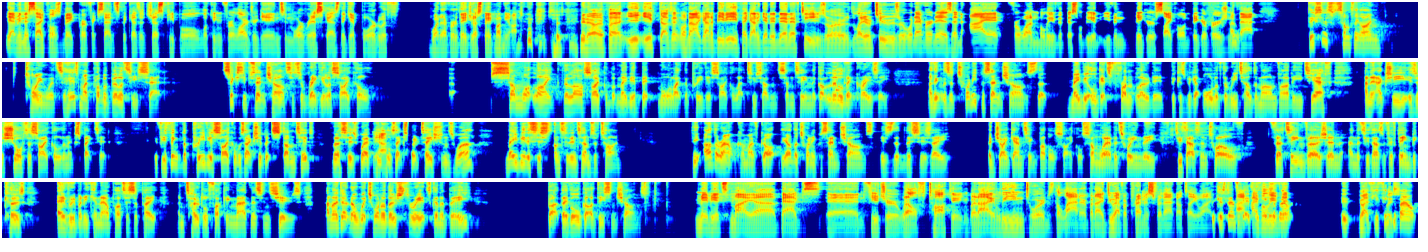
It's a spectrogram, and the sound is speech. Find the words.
yeah i mean the cycles make perfect sense because it's just people looking for larger gains and more risk as they get bored with whatever they just made money on you know if uh, eth does it well now i got to beat eth i got to get into nfts or layer twos or whatever it is and i for one believe that this will be an even bigger cycle and bigger version of that this is something i'm toying with so here's my probability set 60% chance it's a regular cycle, uh, somewhat like the last cycle, but maybe a bit more like the previous cycle, that 2017. They got a little bit crazy. I think there's a 20% chance that maybe it all gets front loaded because we get all of the retail demand via the ETF, and it actually is a shorter cycle than expected. If you think the previous cycle was actually a bit stunted versus where people's yeah. expectations were, maybe this is stunted in terms of time. The other outcome I've got, the other 20% chance is that this is a, a gigantic bubble cycle, somewhere between the 2012 13 version and the 2015, because everybody can now participate and total fucking madness ensues. And I don't know which one of those three it's going to be, but they've all got a decent chance maybe it's my uh, bags and future wealth talking, but I lean towards the latter. But I do have a premise for that, and I'll tell you why. Because don't forget, I, I believe about, that. If, ahead, if you think please. about,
